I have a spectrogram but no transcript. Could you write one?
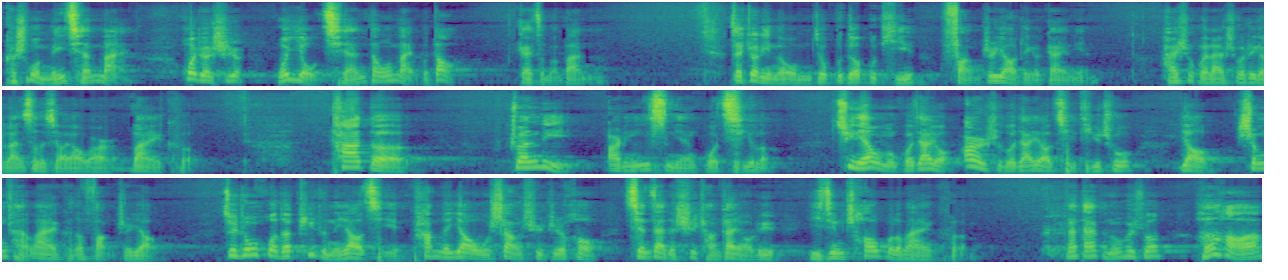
可是我没钱买，或者是我有钱但我买不到，该怎么办呢？在这里呢，我们就不得不提仿制药这个概念。还是回来说这个蓝色的小药丸万艾可，它的专利。二零一四年过期了。去年我们国家有二十多家药企提出要生产万艾可的仿制药，最终获得批准的药企，他们的药物上市之后，现在的市场占有率已经超过了万艾可。那大家可能会说，很好啊，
